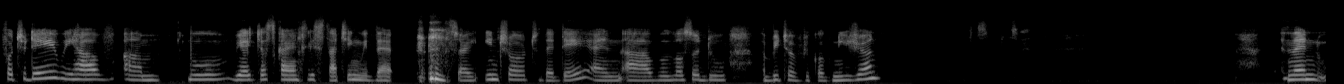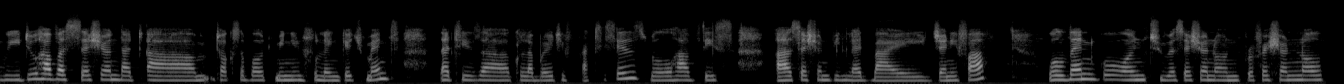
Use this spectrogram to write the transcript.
for today, we have, um, we are just currently starting with the, sorry, intro to the day, and uh, we'll also do a bit of recognition. And then we do have a session that um, talks about meaningful engagement, that is uh, collaborative practices. We'll have this uh, session being led by Jennifer. We'll then go on to a session on professional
